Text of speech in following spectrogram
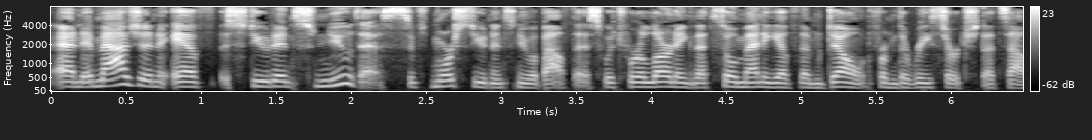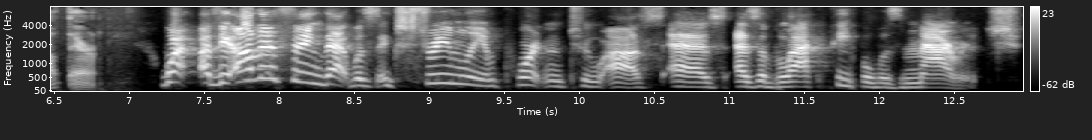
And imagine if students knew this, if more students knew about this, which we're learning that so many of them don't from the research that's out there. Well, uh, the other thing that was extremely important to us as, as a Black people was marriage.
